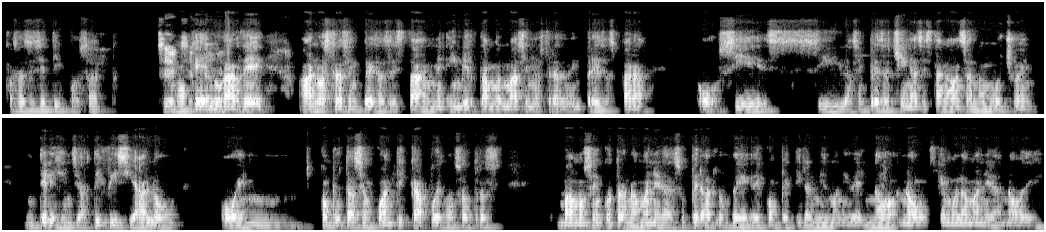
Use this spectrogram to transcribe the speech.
cosas de ese tipo, exacto. Como que en lugar de, ah, nuestras empresas están, invirtamos más en nuestras empresas para o si, si las empresas chinas están avanzando mucho en inteligencia artificial o, o en computación cuántica, pues nosotros vamos a encontrar una manera de superarlo, de, de, competir al mismo nivel. No, no busquemos la manera, no, de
